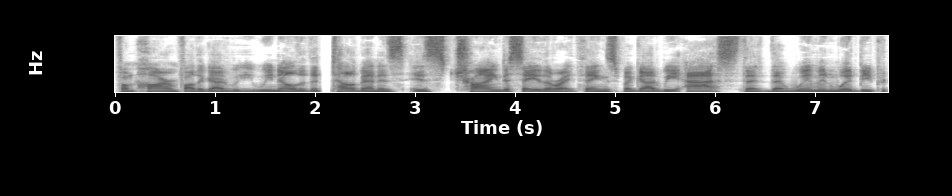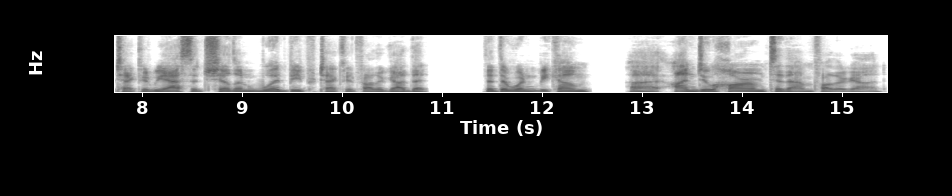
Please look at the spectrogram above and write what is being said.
from harm, Father God. We, we know that the Taliban is, is trying to say the right things, but God, we ask that, that women would be protected. We ask that children would be protected, Father God, that, that there wouldn't become uh, undue harm to them, Father God.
